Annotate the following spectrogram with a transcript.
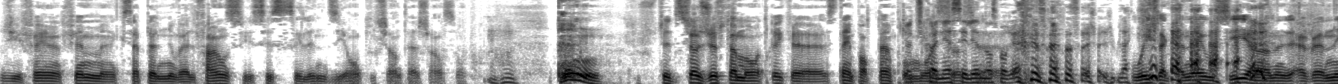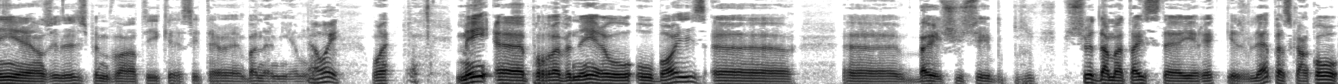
j'ai fait un film qui s'appelle Nouvelle France et c'est Céline Dion qui chante la chanson. Mm-hmm. Je te dis ça juste à montrer que c'est important pour Que moi. tu connais ça, Céline, non, c'est pas vrai. Oui, je la connais aussi. En, René Angélil, je peux me vanter que c'était un bon ami à moi. Ah oui? Ouais. Mais euh, pour revenir aux, aux boys, euh, euh, ben je tout de suite dans ma tête c'était Eric que je voulais parce qu'encore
